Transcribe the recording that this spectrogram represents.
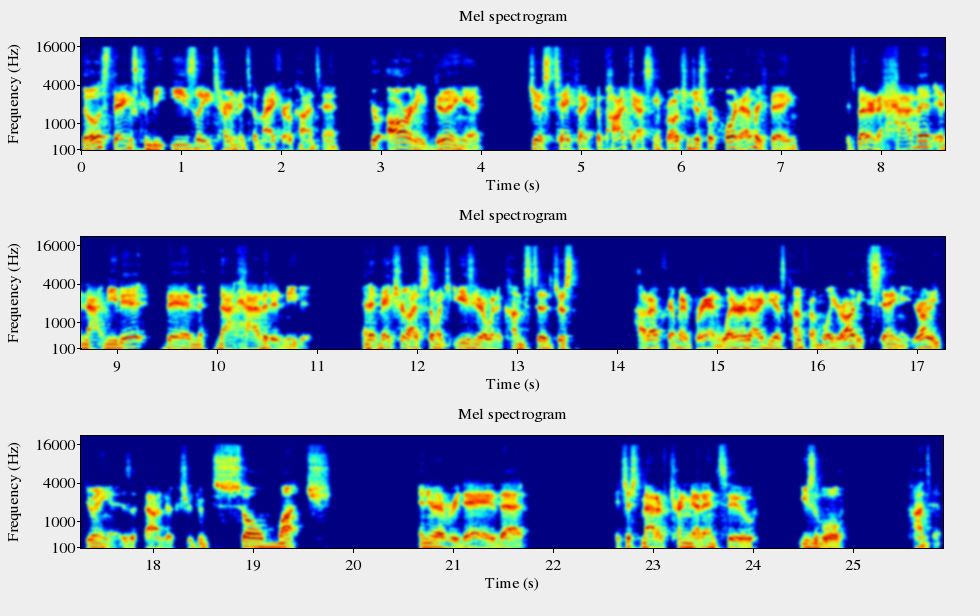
those things can be easily turned into micro content. You're already doing it. Just take like the podcasting approach and just record everything. It's better to have it and not need it than not have it and need it. And it makes your life so much easier when it comes to just how do I create my brand? Where do ideas come from? Well, you're already saying it. You're already doing it as a founder because you're doing so much in your everyday that it's just a matter of turning that into usable content.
